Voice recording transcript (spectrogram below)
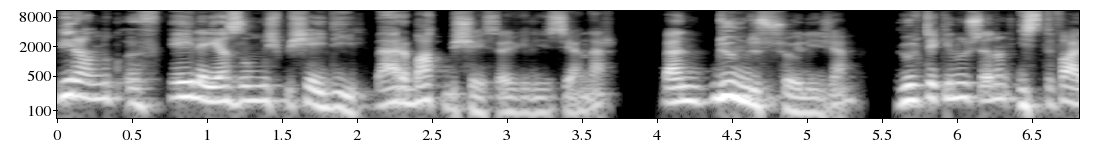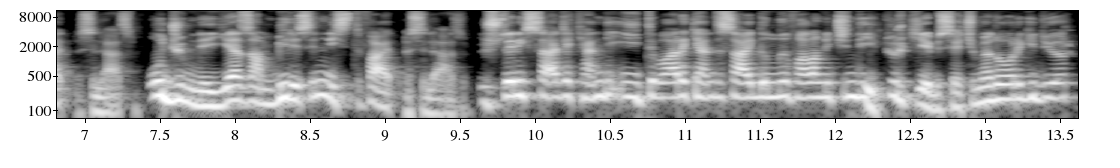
bir anlık öfkeyle yazılmış bir şey değil. Berbat bir şey sevgili izleyenler. Ben dümdüz söyleyeceğim. Gültekin Uysal'ın istifa etmesi lazım. O cümleyi yazan birisinin istifa etmesi lazım. Üstelik sadece kendi itibarı, kendi saygınlığı falan için değil. Türkiye bir seçime doğru gidiyor.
